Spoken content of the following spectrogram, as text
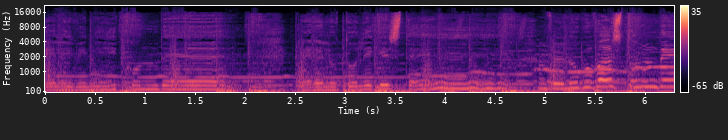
తెలివి నీకుందే తెరలు తొలగిస్తే వెలుగు వస్తుందే.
